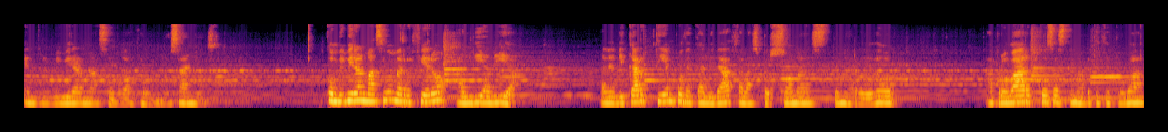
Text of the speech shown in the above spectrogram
entre vivir al máximo de hace unos años. Con vivir al máximo me refiero al día a día, a dedicar tiempo de calidad a las personas de mi alrededor, a probar cosas que me apetece probar,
